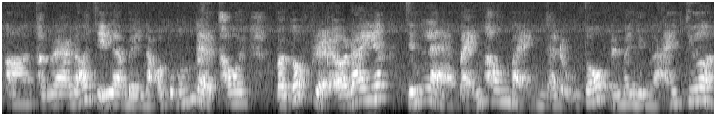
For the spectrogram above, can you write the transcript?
À, thật ra đó chỉ là bề nổi của vấn đề thôi. Và gốc rễ ở đây á chính là bản thân bạn đã đủ tốt để mà dừng lại hay chưa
